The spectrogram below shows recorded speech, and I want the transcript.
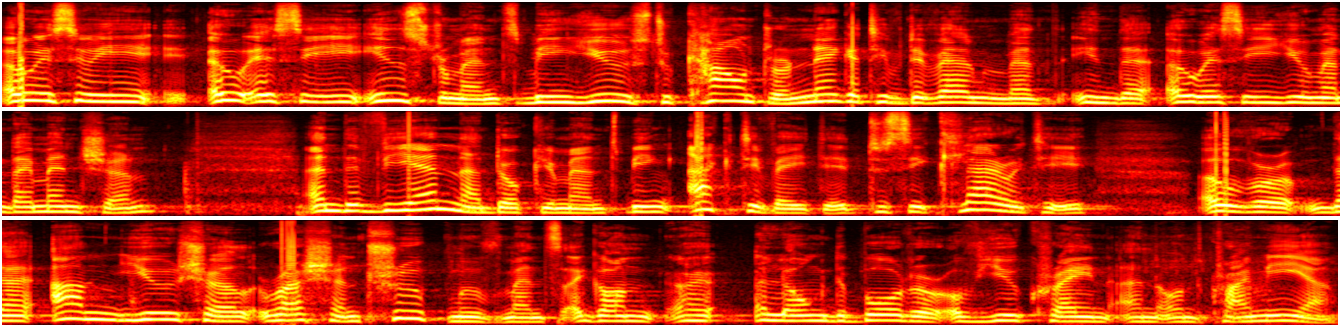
OSCE, OSCE, instruments being used to counter negative development in the OSCE human dimension, and the Vienna document being activated to see clarity over the unusual Russian troop movements uh, along the border of Ukraine and on Crimea.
